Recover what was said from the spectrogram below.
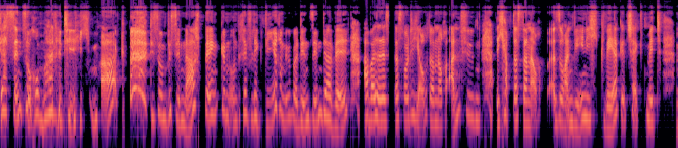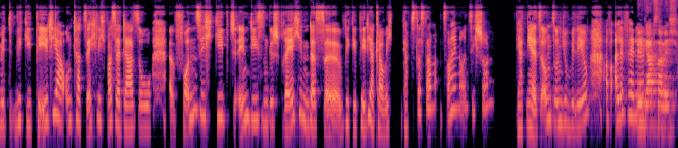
Das sind so Romane, die ich mag, die so ein bisschen nachdenken und reflektieren über den Sinn der Welt. Aber das, das wollte ich auch dann noch anfügen. Ich habe das dann auch so ein wenig quer gecheckt mit mit Wikipedia und tatsächlich, was er da so äh, von sich gibt in diesen Gesprächen. Das äh, Wikipedia, glaube ich, gab es das da 92 schon? Die hatten ja jetzt irgend so ein Jubiläum. Auf alle Fälle. Nee, gab's noch nicht.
